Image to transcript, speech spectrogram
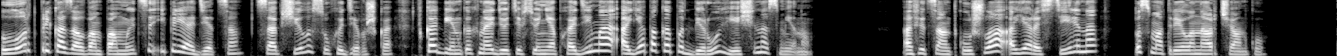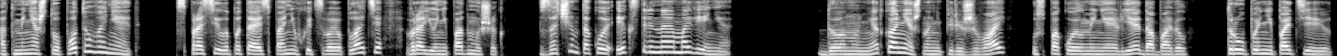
«Лорд приказал вам помыться и переодеться», — сообщила сухо девушка. «В кабинках найдете все необходимое, а я пока подберу вещи на смену». Официантка ушла, а я растерянно посмотрела на Арчанку. «От меня что, потом воняет?» — спросила, пытаясь понюхать свое платье в районе подмышек. «Зачем такое экстренное омовение?» «Да ну нет, конечно, не переживай», — успокоил меня Илья и добавил. «Трупы не потеют».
